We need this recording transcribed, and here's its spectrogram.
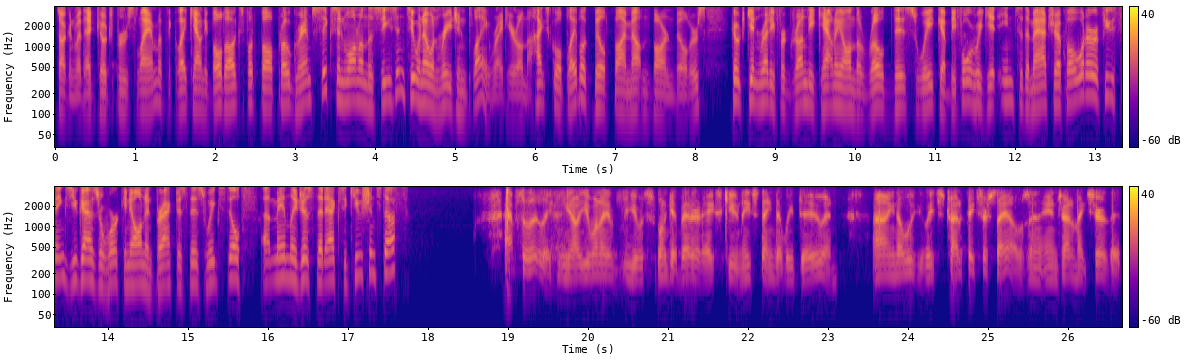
Talking with head coach Bruce Lamb of the Clay County Bulldogs football program, six and one on the season, two and zero oh in region play, right here on the high school playbook built by Mountain Barn Builders. Coach, getting ready for Grundy County on the road this week. Uh, before we get into the matchup, uh, what are a few things you guys are working on in practice this week? Still, uh, mainly just that execution stuff. Absolutely. You know, you want to you want to get better at executing each thing that we do, and uh, you know, we, we try to fix ourselves and, and try to make sure that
